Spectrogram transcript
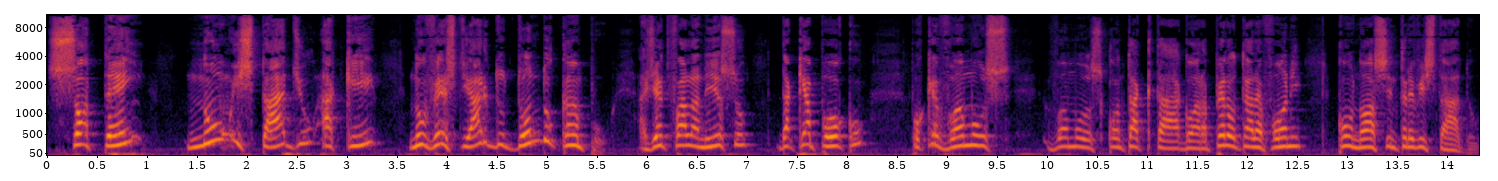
só tem num estádio aqui no vestiário do dono do campo. A gente fala nisso daqui a pouco, porque vamos vamos contactar agora pelo telefone com o nosso entrevistado.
